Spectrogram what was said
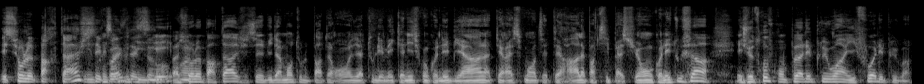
Et sur le partage, c'est quoi exactement bah, Sur le partage, c'est évidemment tout le partage. Il y a tous les mécanismes qu'on connaît bien, l'intéressement, etc., la participation, on connaît tout ça. Et je trouve qu'on peut aller plus loin. Il faut aller plus loin.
